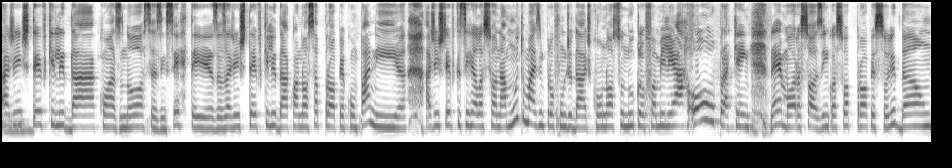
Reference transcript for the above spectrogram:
A uhum. gente teve que lidar com as nossas incertezas, a gente teve que lidar com a nossa própria companhia, a gente teve que se relacionar muito mais em profundidade com o nosso núcleo familiar ou para quem né, mora sozinho com a sua própria solidão.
